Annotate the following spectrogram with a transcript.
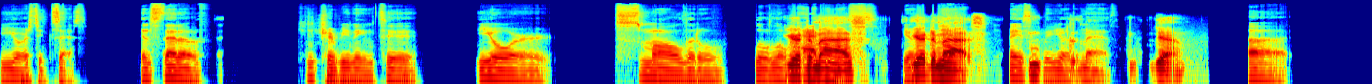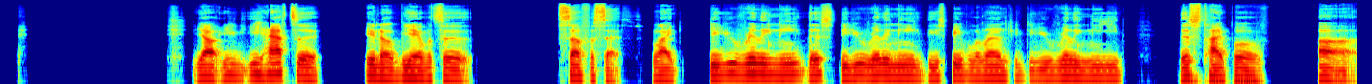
your success instead of contributing to your small little little, little Your demise. Your demise. yeah, basically your demise Yeah. uh y'all you, you have to you know be able to self-assess. Like do you really need this? Do you really need these people around you? Do you really need this type of uh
